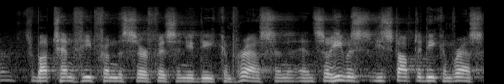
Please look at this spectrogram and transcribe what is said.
it's about 10 feet from the surface and you decompress. And, and so he, was, he stopped to decompress.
